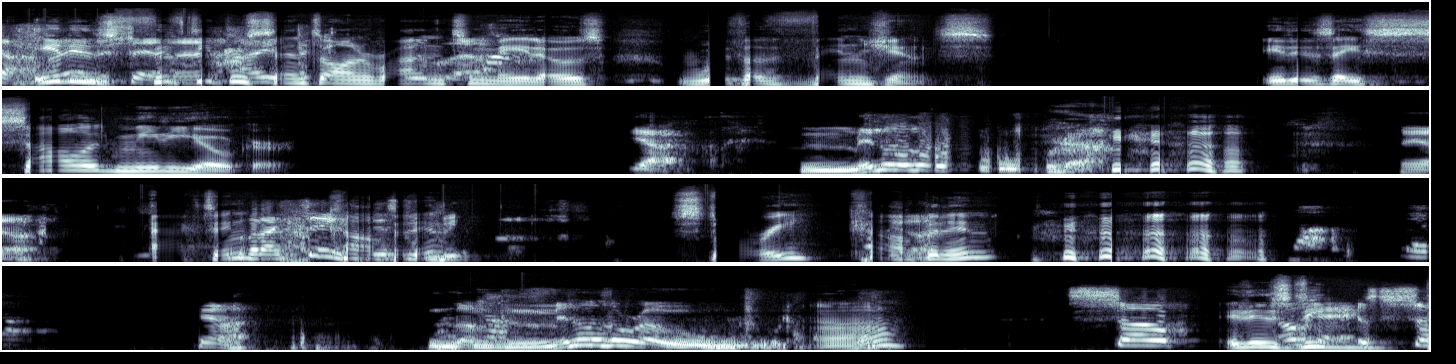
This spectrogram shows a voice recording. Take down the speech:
Yeah, It is fifty percent I- I on Rotten. Tomatoes with a vengeance. It is a solid mediocre. Yeah, middle of the road. Yeah, Acting, but I think this would be story, competent. yeah the middle of the road. uh-huh. So It is okay, the so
